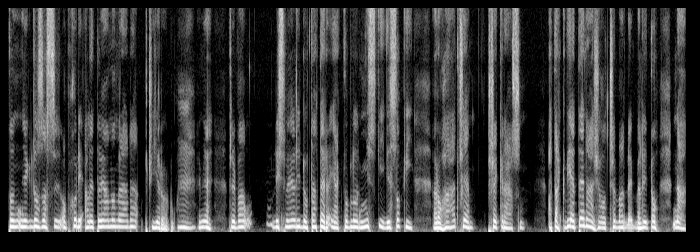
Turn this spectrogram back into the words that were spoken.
to někdo zase obchody, ale to já mám ráda přírodu. Hmm. Mě třeba, když jsme jeli do Tater, jak to bylo nízký, vysoký, roháče, překrásný. A ta květena, že jo, třeba byly to, na,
